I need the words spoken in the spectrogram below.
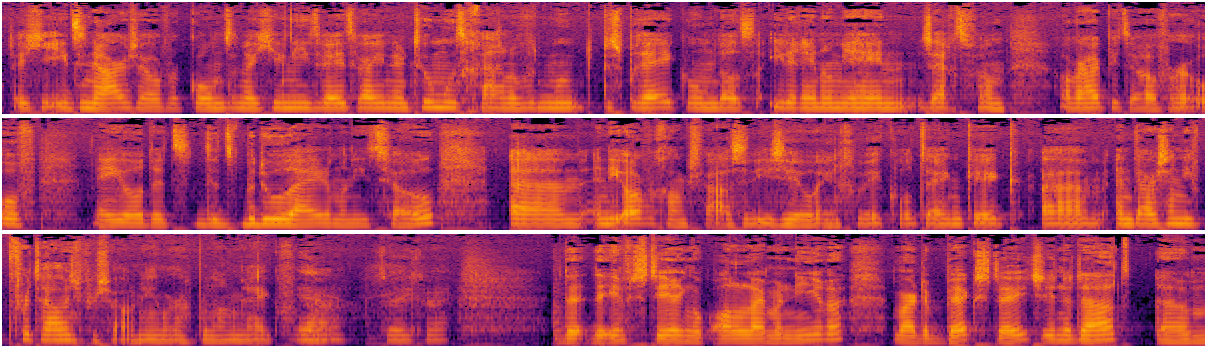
Dat je iets naars overkomt en dat je niet weet waar je naartoe moet gaan of het moet bespreken. Omdat iedereen om je heen zegt van, oh, waar heb je het over? Of nee joh, dit, dit bedoelde hij helemaal niet zo. Ehm, en die overgangsfase die is heel ingewikkeld, denk ik. Ehm, en daar zijn die vertrouwenspersonen heel erg belangrijk voor. Zeker. De, de investering op allerlei manieren. Maar de backstage, inderdaad. ehm,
